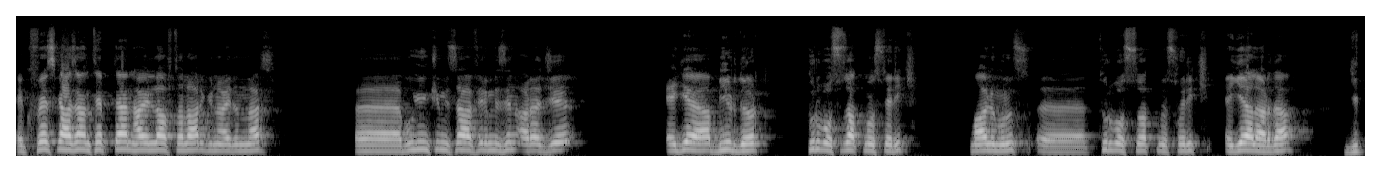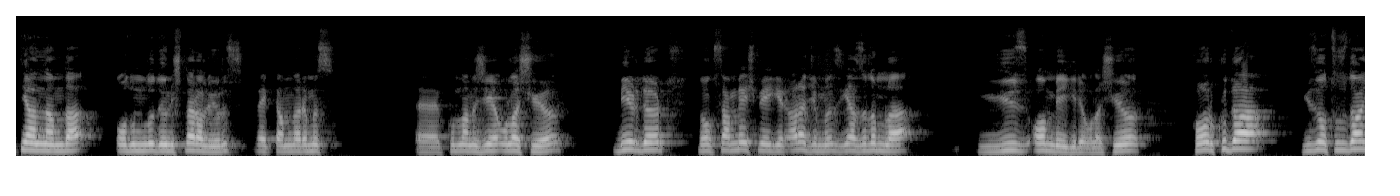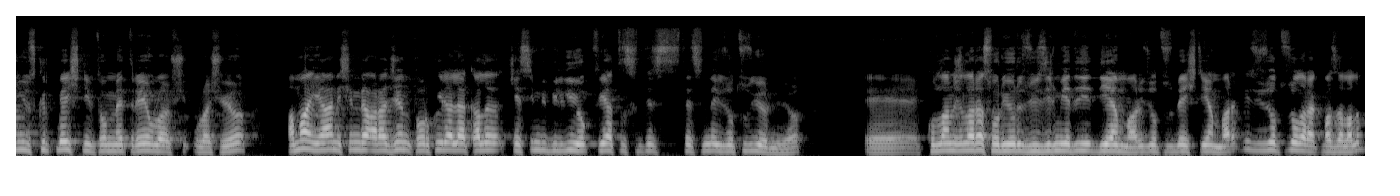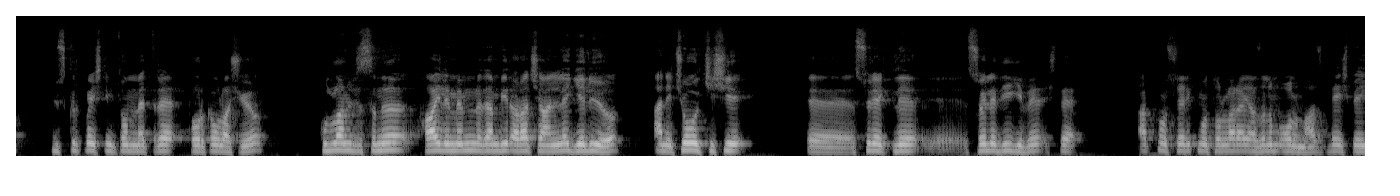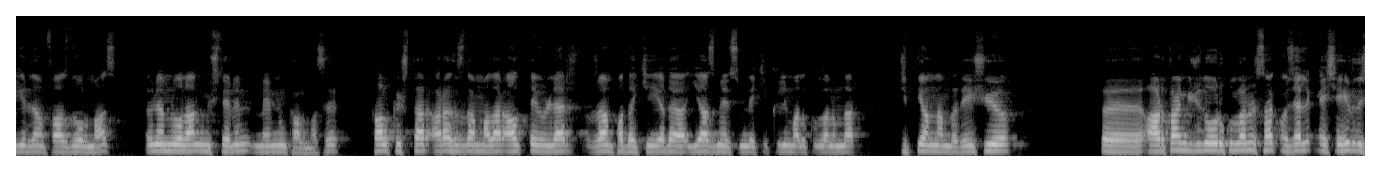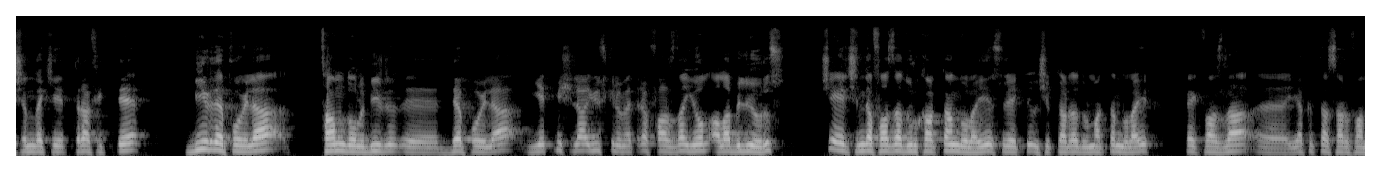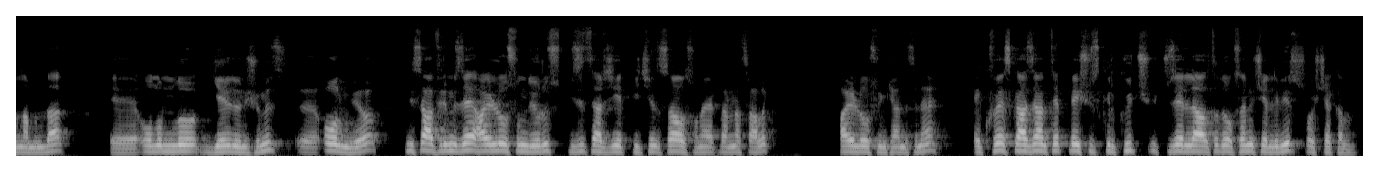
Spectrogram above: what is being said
Ekufes Gaziantep'ten hayırlı haftalar, günaydınlar. Ee, bugünkü misafirimizin aracı Egea 1.4 turbosuz atmosferik. Malumunuz e, turbosuz atmosferik Egea'larda ciddi anlamda olumlu dönüşler alıyoruz. Reklamlarımız e, kullanıcıya ulaşıyor. 1.4 95 beygir aracımız yazılımla 110 beygire ulaşıyor. Torku da 130'dan 145 Nm'ye ulaş- ulaşıyor. Ama yani şimdi aracın torkuyla alakalı kesin bir bilgi yok. Fiyatı site- sitesinde 130 görünüyor. Ee, kullanıcılara soruyoruz 127 diyen var, 135 diyen var. Biz 130 olarak baz alalım. 145 Nm torka ulaşıyor. Kullanıcısını hayli memnun eden bir araç haline geliyor. Hani çoğu kişi e, sürekli e, söylediği gibi işte atmosferik motorlara yazılım olmaz. 5 beygirden fazla olmaz. Önemli olan müşterinin memnun kalması. Kalkışlar, ara hızlanmalar, alt devirler, rampadaki ya da yaz mevsimindeki klimalı kullanımlar ciddi anlamda değişiyor. Ee, artan gücü doğru kullanırsak özellikle şehir dışındaki trafikte bir depoyla tam dolu bir e, depoyla 70 ila 100 kilometre fazla yol alabiliyoruz. Şehir içinde fazla dur kalktan dolayı sürekli ışıklarda durmaktan dolayı pek fazla e, yakıt tasarruf anlamında e, olumlu geri dönüşümüz olmuyor. Misafirimize hayırlı olsun diyoruz. Bizi tercih ettiği için sağ olsun ayaklarına sağlık. Hayırlı olsun kendisine. Ekufes Gaziantep 543 356 93 51. Hoşçakalın.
